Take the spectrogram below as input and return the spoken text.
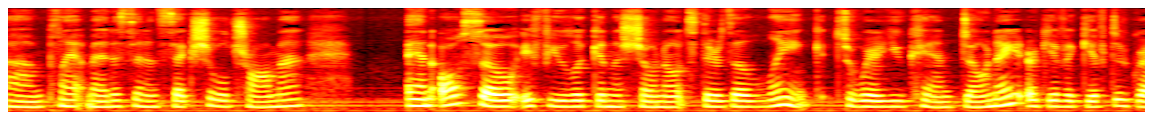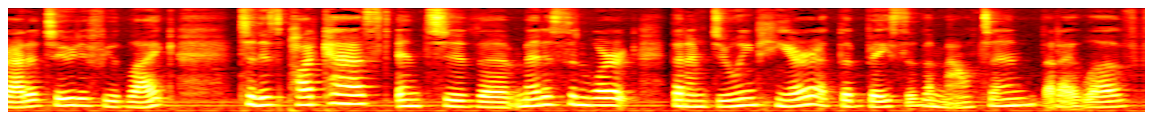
Um, plant medicine and sexual trauma, and also, if you look in the show notes, there's a link to where you can donate or give a gift of gratitude if you'd like to this podcast and to the medicine work that I'm doing here at the base of the mountain that I love.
